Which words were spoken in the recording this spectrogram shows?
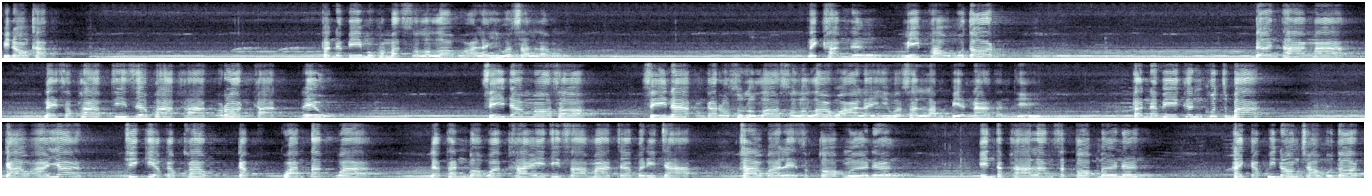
พี่น้องครับท่านนบีมุฮัมมัดสุลลัลลอฮุอะลัยฮิวะสัลลัมในครั้งหนึ่งมีเผ่ามุดอรเดินทางมาในสภาพที่เสื้อผ้าขาดร่อนขาดริ้ว สีดำมอซอ สีหน้าของท่านรอสูลุลลอฮ์สุลลัลลอฮุอะลัยฮิวะสัลลัมเปลี่ยนหน้าทันทีท่านนบีขึ้นคุตบะกล่าวอายาที่เกี่ยวกับความ ความตักว่า แล้วท่านบอกว่าใครที่สามารถจะบริจาคข้าวบาเลสกอบมือหนึ่งอินทผาลัมสกอบมือหนึ่งให้กับพี่น้องชาวมุดอด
